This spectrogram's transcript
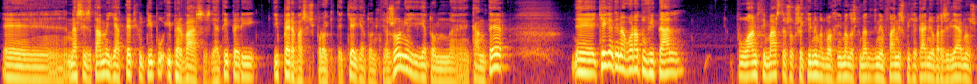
ε, να συζητάμε για τέτοιου τύπου υπερβάσεις. Γιατί περί υπέρβασης πρόκειται και για τον Χεζόνια και για τον ε, Καντέρ ε, και για την αγορά του Βιτάλ που αν θυμάστε στο ξεκίνημα του αθλήματος και μετά την εμφάνιση που είχε κάνει ο Βραζιλιάνος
